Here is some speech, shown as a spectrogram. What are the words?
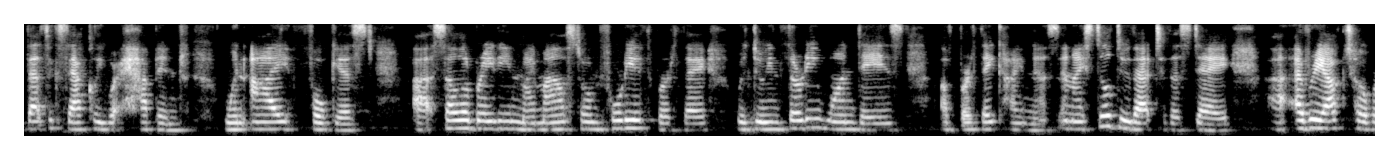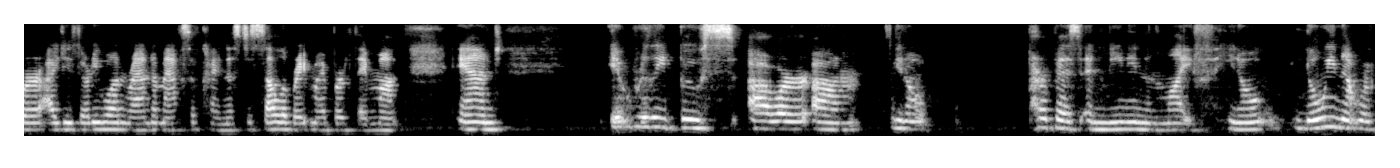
that's exactly what happened when I focused uh, celebrating my milestone 40th birthday with doing 31 days of birthday kindness. And I still do that to this day. Uh, every October, I do 31 random acts of kindness to celebrate my birthday month. And it really boosts our, um, you know, purpose and meaning in life. You know, knowing that we're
